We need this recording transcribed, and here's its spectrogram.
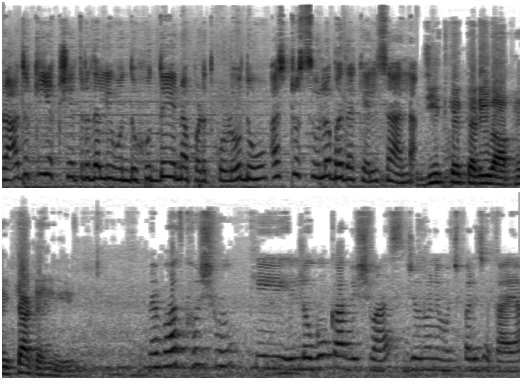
ರಾಜಕೀಯ ಕ್ಷೇತ್ರದಲ್ಲಿ ಒಂದು ಹುದ್ದೆಯನ್ನ ಪಡೆದುಕೊಳ್ಳೋದು ಅಷ್ಟು ಸುಲಭದ ಕೆಲಸ ಅಲ್ಲ जीत के करीब आप हैं क्या कहेंगे मैं बहुत खुश हूँ कि लोगों का विश्वास जो उन्होंने मुझ पर जताया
